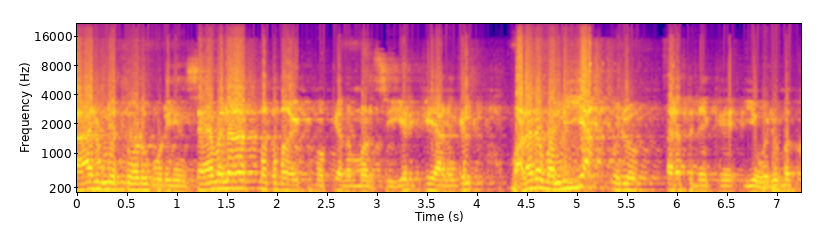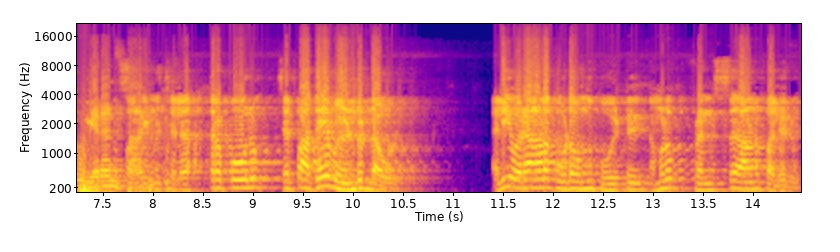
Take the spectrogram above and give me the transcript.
കാരുണ്യത്തോടു കൂടിയും സേവനാത്മകമായിട്ടും ഒക്കെ നമ്മൾ സ്വീകരിക്കുകയാണെങ്കിൽ വളരെ വലിയ ഒരു തരത്തിലേക്ക് ഈ ഒരുമക്ക് ഉയരാൻ സാധിക്കും. ചില അത്ര പോലും ചിലപ്പോ അതേ വേണ്ടുണ്ടാവുള്ളൂ. അല്ലെങ്കിൽ ഒരാളെ കൂടെ ഒന്ന് പോയിട്ട് നമ്മൾ ഫ്രണ്ട്സ് ആണ് പലരും.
